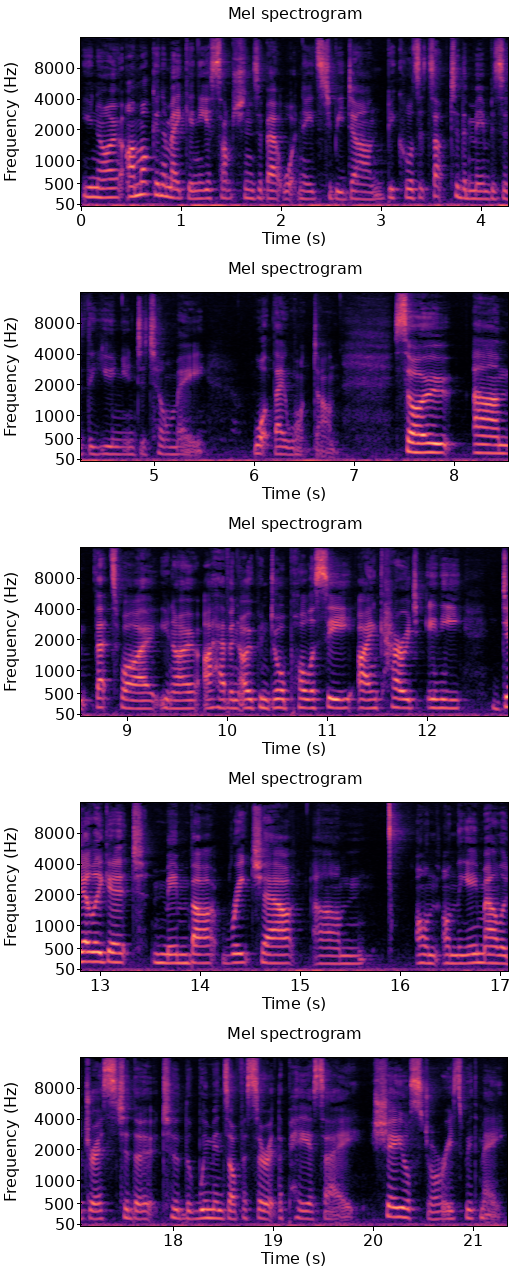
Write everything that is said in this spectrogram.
You know, I'm not going to make any assumptions about what needs to be done because it's up to the members of the union to tell me what they want done. So um, that's why, you know, I have an open door policy. I encourage any delegate member reach out. Um, on, on the email address to the to the women's officer at the PSA. Share your stories with me.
